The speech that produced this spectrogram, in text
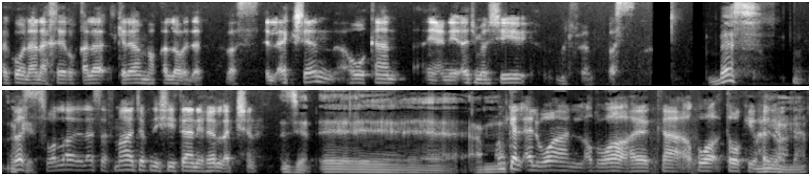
أكون أنا خير الكلام ما قل ودل بس الأكشن هو كان يعني أجمل شيء بالفيلم. بس. بس. بس okay. والله للأسف ما عجبني شيء ثاني غير الأكشن. زين إيه عمار ممكن الألوان الأضواء هيك أضواء طوكيو حلوة كانت.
